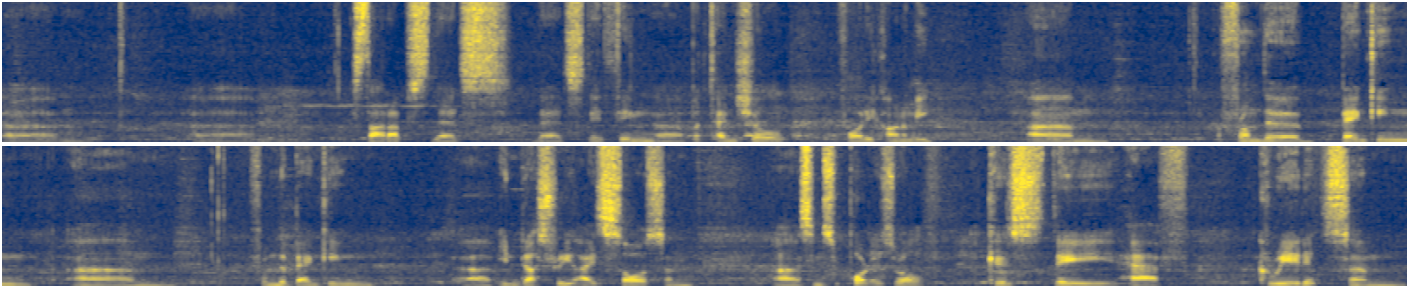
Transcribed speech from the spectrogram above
um, um startups that's that's they think uh, potential for the economy. Um, from the banking um, from the banking uh, industry, I saw some uh, some support as well because they have created some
